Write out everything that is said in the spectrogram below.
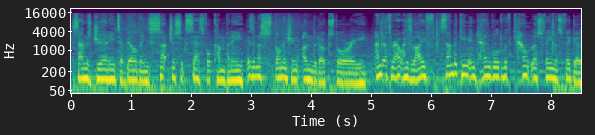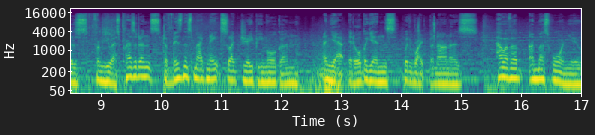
Sam's journey to building such a successful company is an astonishing underdog story, and throughout his life, Sam became entangled with countless famous figures, from US presidents to business magnates like JP Morgan. And yet, it all begins with ripe bananas. However, I must warn you,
